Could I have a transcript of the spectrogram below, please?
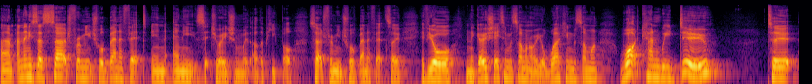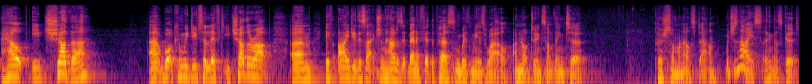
Um, and then he says, search for mutual benefit in any situation with other people. Search for mutual benefit. So if you're negotiating with someone or you're working with someone, what can we do to help each other? Uh, what can we do to lift each other up? Um, if I do this action, how does it benefit the person with me as well? I'm not doing something to push someone else down, which is nice. I think that's good.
